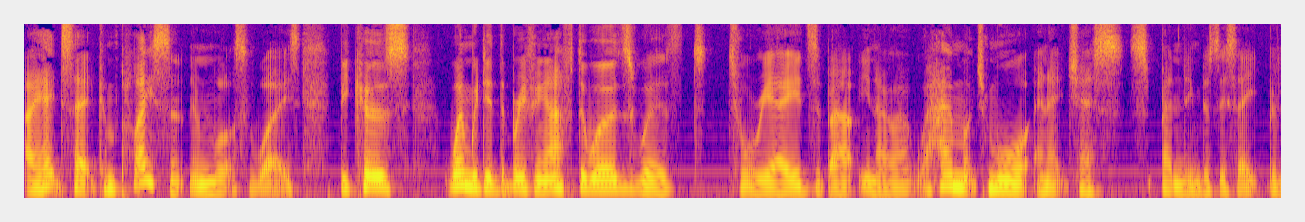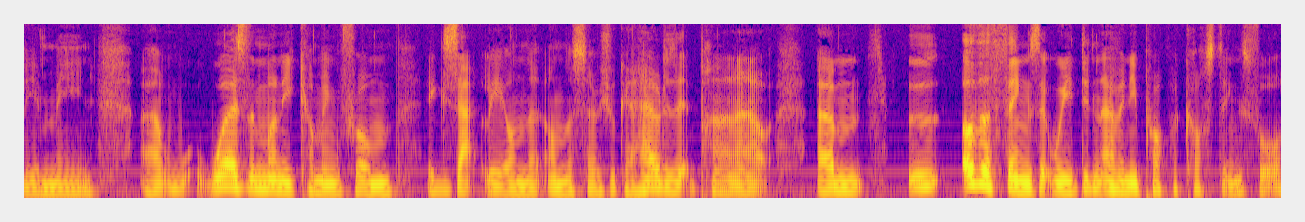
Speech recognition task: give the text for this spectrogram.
I- hate to say it, complacent in lots of ways. Because when we did the briefing afterwards with Tory aides about, you know, how much more NHS spending does this eight billion mean? Uh, where's the money coming from exactly on the on the social care? How does it pan out? Um, other things that we didn't have any proper costings for.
